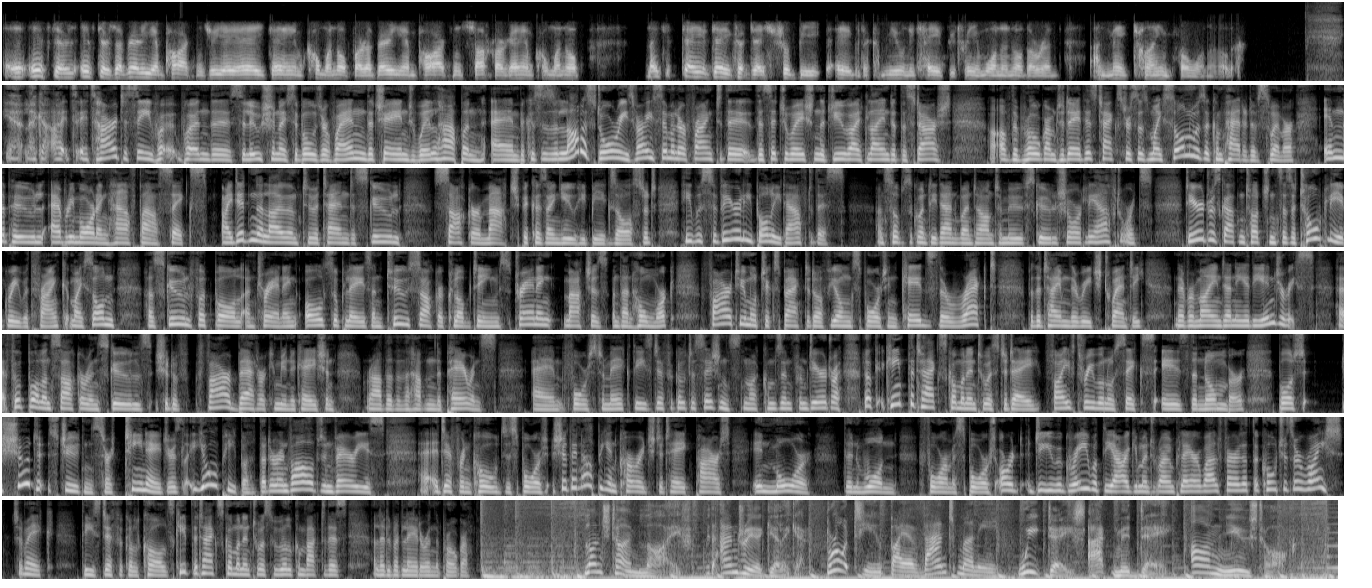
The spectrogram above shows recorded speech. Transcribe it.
If there's if there's a very important GAA game coming up or a very important soccer game coming up, like they they could they should be able to communicate between one another and and make time for one another. Yeah, like it's it's hard to see wh- when the solution, I suppose, or when the change will happen, um, because there's a lot of stories very similar, Frank, to the the situation that you outlined at the start of the program today. This texter says my son was a competitive swimmer in the pool every morning, half past six. I didn't allow him to attend a school soccer match because I knew he'd be exhausted. He was severely bullied after this and subsequently then went on to move school shortly afterwards. Deirdre's got in touch and says, I totally agree with Frank. My son has school football and training, also plays on two soccer club teams, training, matches, and then homework. Far too much expected of young sporting kids. They're wrecked by the time they reach 20, never mind any of the injuries. Uh, football and soccer in schools should have far better communication rather than having the parents um, forced to make these difficult decisions. And that comes in from Deirdre. Look, keep the text coming into us today. 53106 is the number. But should students or teenagers, young people that are involved in various uh, different codes of sport, should they not be encouraged to take part in more than one form of sport? Or do you agree with the argument around player welfare that the coaches are right to make these difficult calls? Keep the text coming into us. We will come back to this a little bit later in the programme. Lunchtime Live with Andrea Gilligan. Brought to you by Avant Money. Weekdays at midday on Newstalk.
